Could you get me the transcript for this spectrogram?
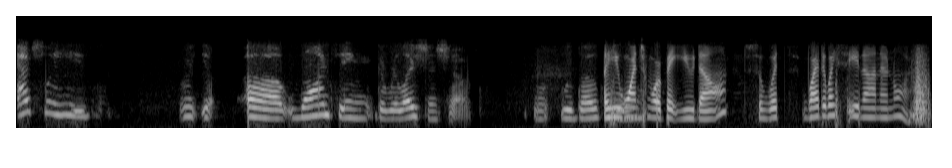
actually, he's uh wanting the relationship. We- We both. Oh, he wants more, but you don't. So what's why do I see it on and off?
